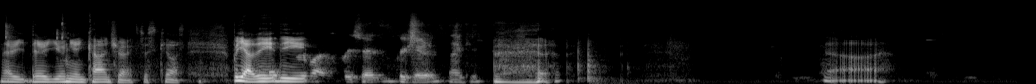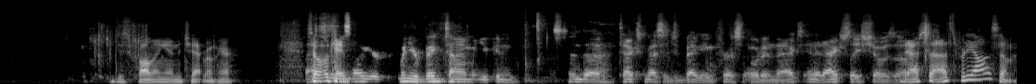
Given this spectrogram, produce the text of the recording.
their, their union contracts just kill us. But yeah, the the appreciate it. appreciate it. Thank you. uh, just following in the chat room here. That's so okay, when you're, when you're big time, when you can send a text message begging for a soda next, and, it actually shows up. That's that's pretty awesome.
